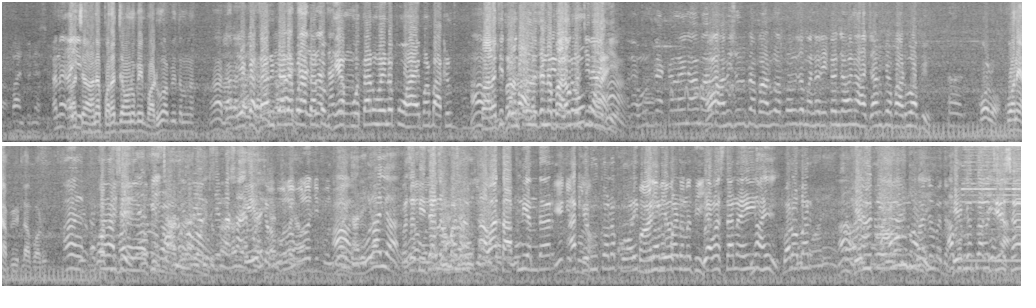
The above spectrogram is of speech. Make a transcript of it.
અને અચ્છા અને પરત જવાનું કઈ ભાડું આપ્યું તમને? એક હજાર રૂપિયા ને પણ અત્યારે તો જે પોતાનું હોય ને પોહાય પણ બાકી ભાડાથી ત્રણ ત્રણ હજારના ભાડો ખર્ચીને આવી હું ટ્રેક્ટર લઈને આવ્યો મારે બાવીસો રૂપિયા ભાડું આપવાનું છે મને રિટર્ન જવાના હજાર રૂપિયા ભાડું આપ્યું. બોલો કોને આપ્યું એટલા ભાડું? બીજા નંબર આવા તાપની અંદર આ ખેડૂતોને પાણી પાણી વ્યવસ્થા નથી. વ્યવસ્થા નહીં. નહીં. બરોબર? ખેડૂતો ખેડૂતો જે છે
